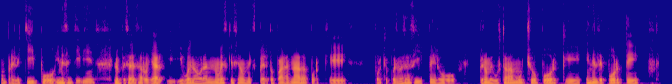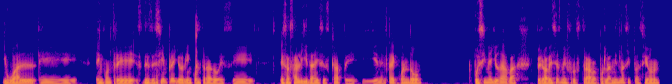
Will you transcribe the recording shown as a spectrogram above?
compré el equipo y me sentí bien, lo empecé a desarrollar y, y bueno, ahora no es que sea un experto para nada porque, porque pues no es así, pero, pero me gustaba mucho porque en el deporte igual eh, encontré, desde siempre yo había encontrado ese esa salida, ese escape y en el taekwondo pues sí me ayudaba, pero a veces me frustraba por la misma situación,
